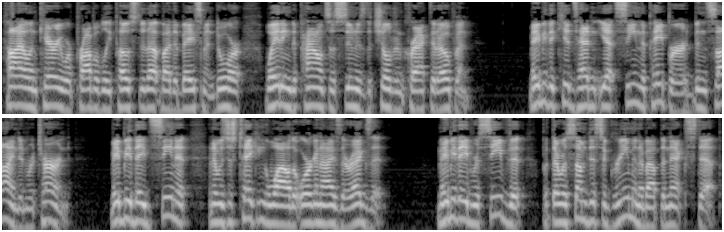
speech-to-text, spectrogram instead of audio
Kyle and Carrie were probably posted up by the basement door, waiting to pounce as soon as the children cracked it open. Maybe the kids hadn't yet seen the paper had been signed and returned. Maybe they'd seen it and it was just taking a while to organize their exit. Maybe they'd received it, but there was some disagreement about the next step.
